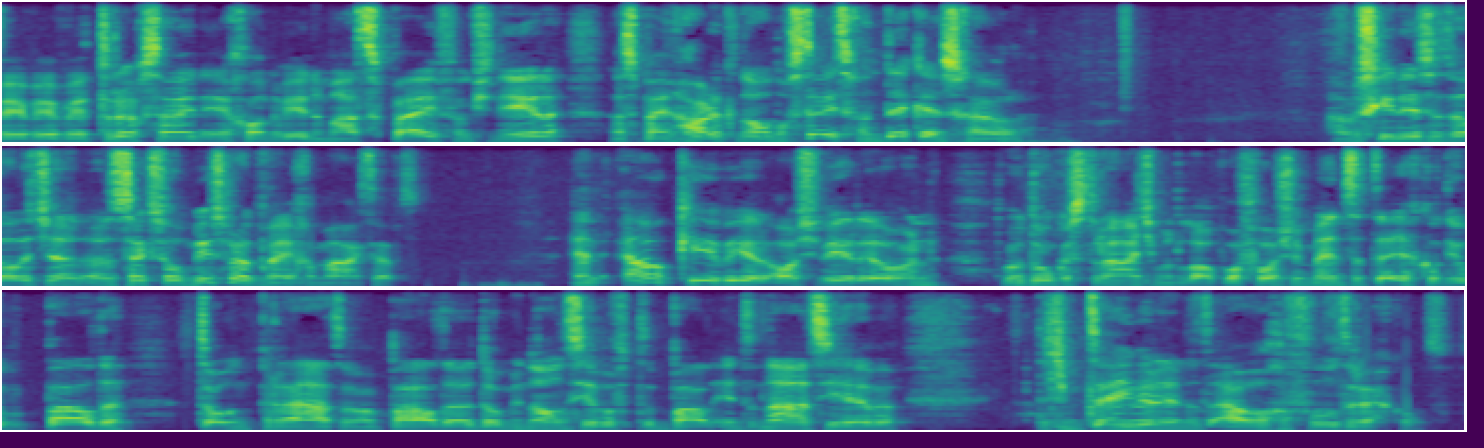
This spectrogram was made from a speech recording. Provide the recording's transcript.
weer, weer, weer terug zijn en gewoon weer in de maatschappij functioneren, dan is bij een harde knal nog steeds gaan dekken en schuilen. Maar misschien is het wel dat je een seksueel misbruik meegemaakt hebt. En elke keer weer, als je weer door een, door een donker straatje moet lopen, of als je mensen tegenkomt die op een bepaalde toon praten, een bepaalde dominantie hebben of een bepaalde intonatie hebben, dat je meteen weer in het oude gevoel terechtkomt.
